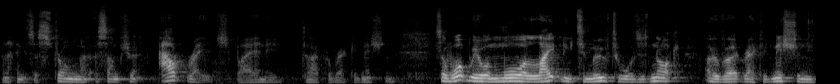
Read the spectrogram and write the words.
and I think it's a strong assumption, outraged by any type of recognition. So what we were more likely to move towards is not overt recognition,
